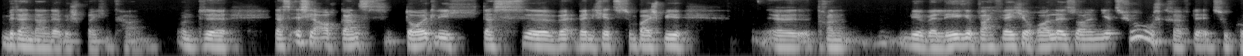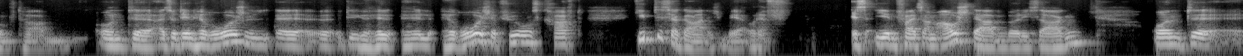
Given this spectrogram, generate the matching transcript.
miteinander besprechen kann. Und äh, das ist ja auch ganz deutlich, dass äh, wenn ich jetzt zum Beispiel äh, dran mir überlege, welche Rolle sollen jetzt Führungskräfte in Zukunft haben. Und äh, also den heroischen, äh, die heroische Führungskraft gibt es ja gar nicht mehr oder ist jedenfalls am Aussterben, würde ich sagen. Und äh,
